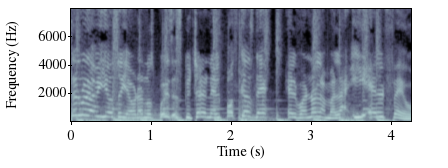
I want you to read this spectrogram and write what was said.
tan maravilloso. Y ahora nos puedes escuchar en el podcast de El bueno, la mala y el feo.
